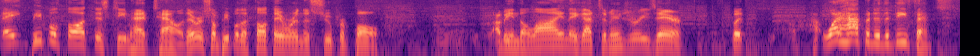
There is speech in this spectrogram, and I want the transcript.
They people thought this team had talent. There were some people that thought they were in the Super Bowl. I mean, the line they got some injuries there, but what happened to the defense?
